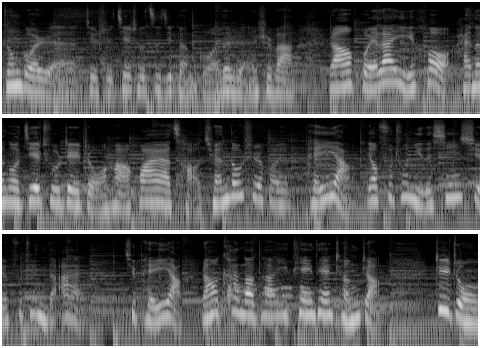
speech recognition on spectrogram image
中国人，就是接触自己本国的人，是吧？然后回来以后还能够接触这种哈花呀草，全都是和培养，要付出你的心血，付出你的爱去培养，然后看到它一天一天成长，这种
